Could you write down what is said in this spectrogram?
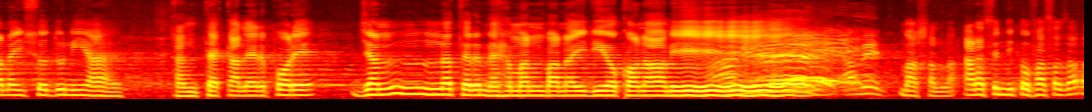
বানাইছো দুনিয়ায়। কালের পরে জান্নাতের মেহমান বানাই দিও কনামি আমিন। মাশাল্লাহ আর আছেন নিকেও পাঁচ হাজার?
